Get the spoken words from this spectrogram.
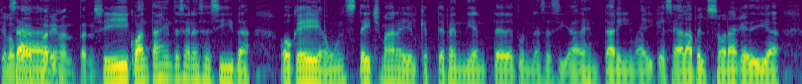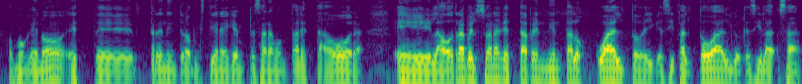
Que lo O sea, puede experimentar. Sí, cuánta gente se necesita. Ok, un stage manager que esté pendiente de tus necesidades en tarima y que sea la persona que diga, como que no, este Trending Tropics tiene que empezar a montar esta hora. Eh, la otra persona que está pendiente a los cuartos y que si faltó algo, que si la. O sea,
